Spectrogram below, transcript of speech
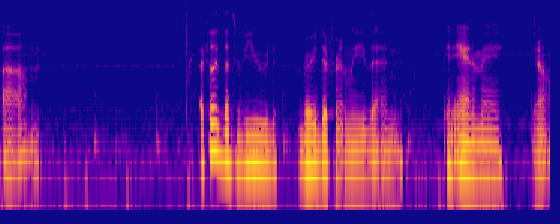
Um, I feel like that's viewed very differently than in anime. You know,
